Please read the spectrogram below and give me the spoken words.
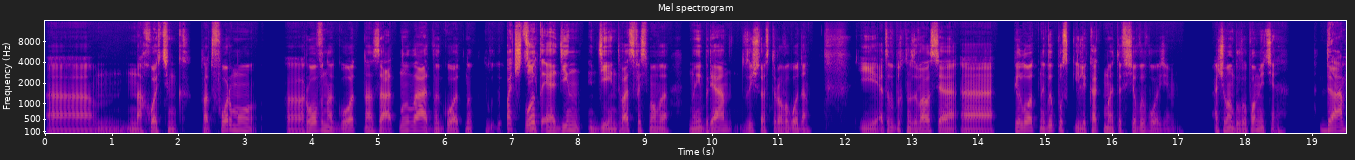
э, на хостинг-платформу э, ровно год назад. Ну ладно, год. Ну, Почти. Год и один день, 28 ноября 2022 года. И этот выпуск назывался э, «Пилотный выпуск» или «Как мы это все вывозим». О чем он был, вы помните? Да,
